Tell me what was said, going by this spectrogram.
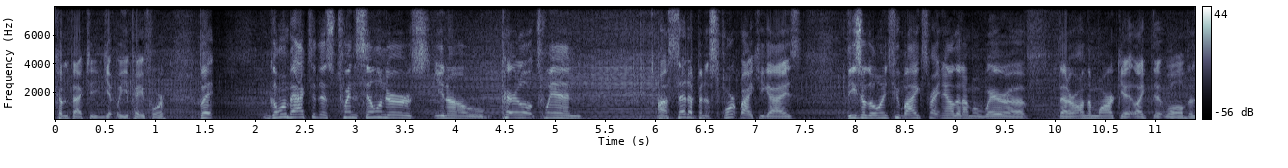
comes back to you get what you pay for. But going back to this twin cylinders, you know, parallel twin uh, setup in a sport bike, you guys, these are the only two bikes right now that I'm aware of that are on the market like that. Well, the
